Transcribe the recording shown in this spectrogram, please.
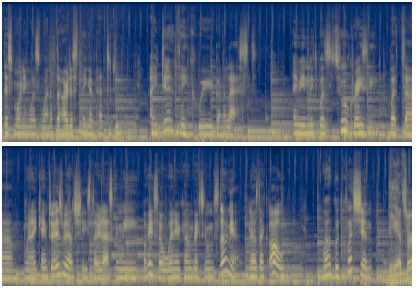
this morning was one of the hardest thing I've had to do. I didn't think we were gonna last. I mean, it was too crazy. But um, when I came to Israel, she started asking me, okay, so when are you coming back to Macedonia? And I was like, oh, well, good question. The answer?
